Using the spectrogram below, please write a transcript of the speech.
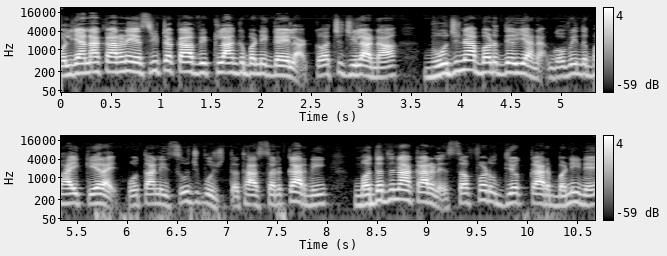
પોલિયાના કારણે એસી ટકા વિકલાંગ બની ગયેલા કચ્છ જિલ્લાના ભુજના બળદેવિયાના ગોવિંદભાઈ કેરાઈ પોતાની સૂઝબૂઝ તથા સરકારની મદદના કારણે સફળ ઉદ્યોગકાર બનીને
